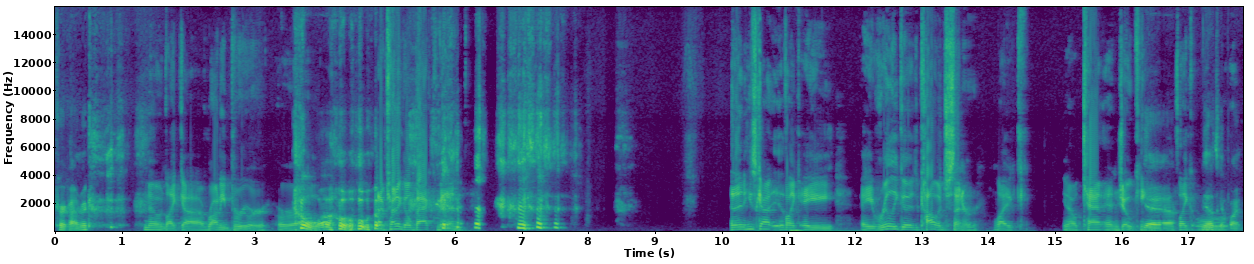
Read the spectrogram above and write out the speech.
Kirk Hinrich. no like uh Ronnie Brewer or uh, oh, whoa. I'm trying to go back, man. And then he's got like a a really good college center, like you know, Cat and Joakim. Yeah. It's like yeah, that's a good point.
